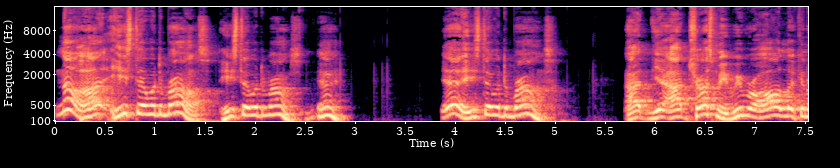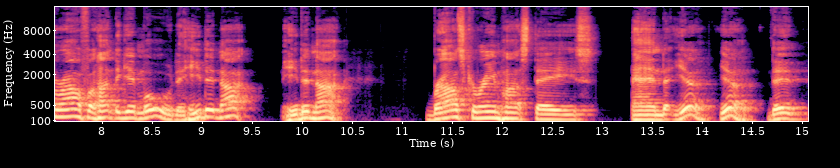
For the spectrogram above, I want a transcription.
no, Hunt. He's still with the Browns. He's still with the Browns. Yeah, yeah, he's still with the Browns. I yeah, I trust me. We were all looking around for Hunt to get moved, and he did not. He did not. Browns Kareem Hunt stays. And yeah, yeah, they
